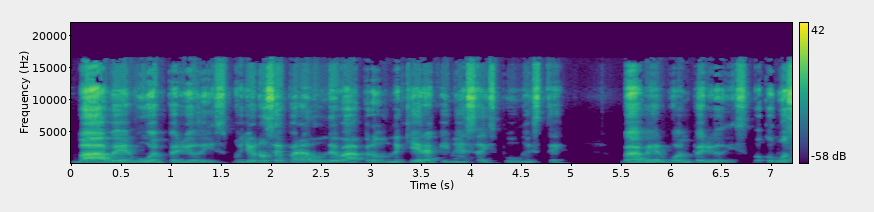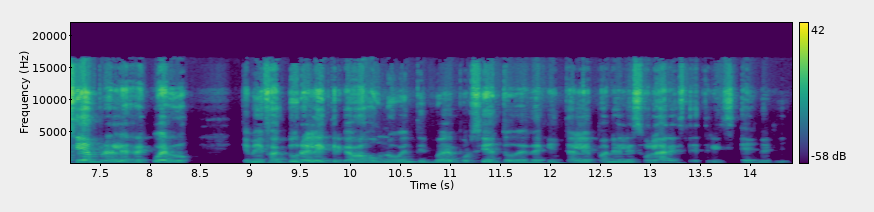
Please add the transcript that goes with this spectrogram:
va a haber buen periodismo. Yo no sé para dónde va, pero donde quiera que Inés Aispun esté, va a haber buen periodismo. Como siempre, les recuerdo que mi factura eléctrica bajó un 99% desde que instalé paneles solares de Trix Energy.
